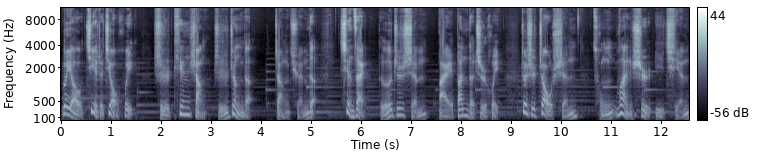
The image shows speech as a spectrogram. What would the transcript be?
为要借着教会，使天上执政的、掌权的，现在得知神百般的智慧。这是照神从万事以前，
